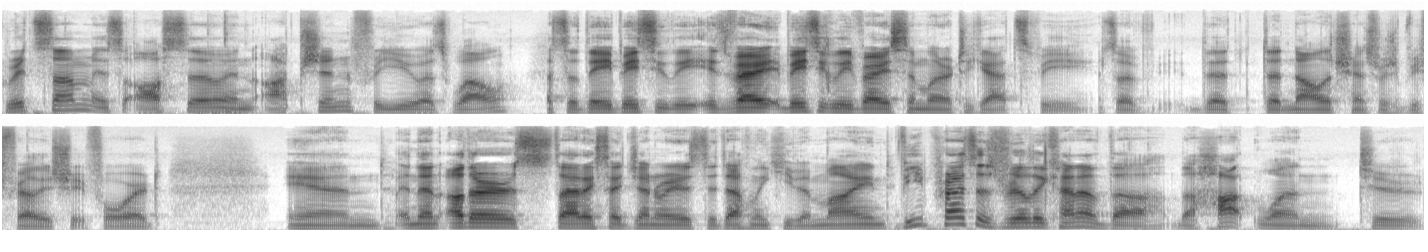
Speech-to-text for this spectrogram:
Gridsome is also an option for you as well. So they basically it's very basically very similar to Gatsby. So the the knowledge transfer should be fairly straightforward and and then other static site generators to definitely keep in mind. VPress is really kind of the the hot one to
